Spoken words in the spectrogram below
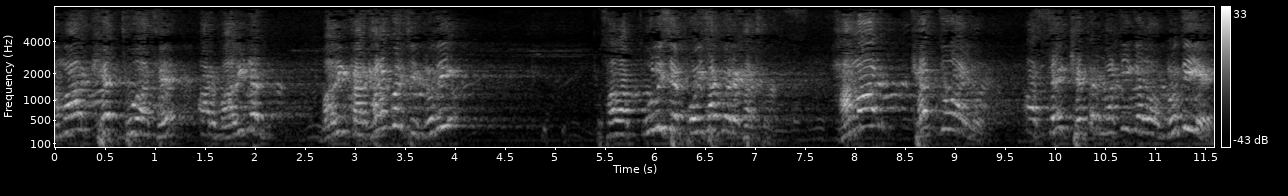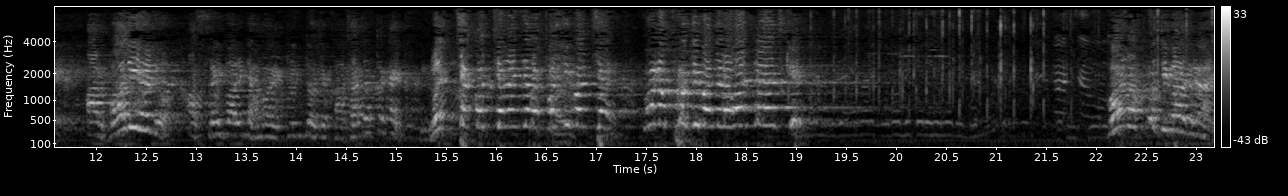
আমার ক্ষেত ধু আছে, আর বালিটা, বালির কারখানা করছি নদী? সারা পুলিশে পয়সা করে খাচ্ছে। আমার ক্ষেত ধোয়াইলো, আর সেই ক্ষেতের মাটি গেল নদীয়ে। আর বালি হলো, আর সেই বাড়িটা আমার কিনতে হচ্ছে পাঁচ হাজার টাকায়। লজ্জা করছে না যারা ক্ষতি করছেন? কোন প্রতিবাদের আওয়াজ নেই আজকে। কোন প্রতিবাদ নাই।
